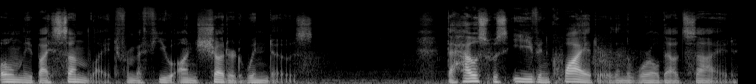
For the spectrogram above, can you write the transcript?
only by sunlight from a few unshuttered windows. The house was even quieter than the world outside.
